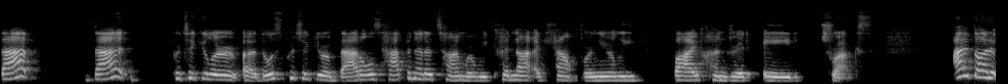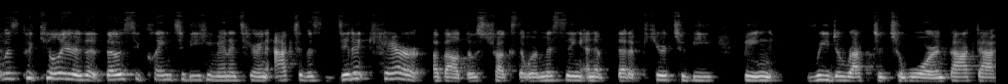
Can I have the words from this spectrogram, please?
that that particular uh, those particular battles happened at a time where we could not account for nearly 500 aid trucks. I thought it was peculiar that those who claimed to be humanitarian activists didn't care about those trucks that were missing and that appeared to be being redirected to war. In fact, uh,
